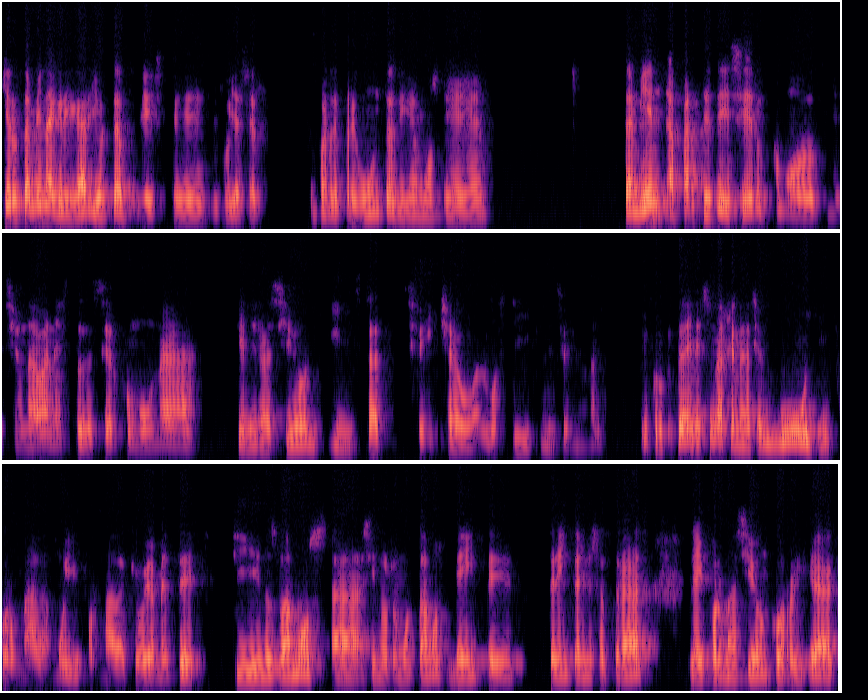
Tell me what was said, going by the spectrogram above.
quiero también agregar, y ahorita este, les voy a hacer un par de preguntas, digamos. Eh, también, aparte de ser, como mencionaban, esto de ser como una generación insatisfecha o algo así, mencionaban, yo creo que también es una generación muy informada, muy informada, que obviamente si nos vamos a, si nos remontamos 20, 30 años atrás, la información corría,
